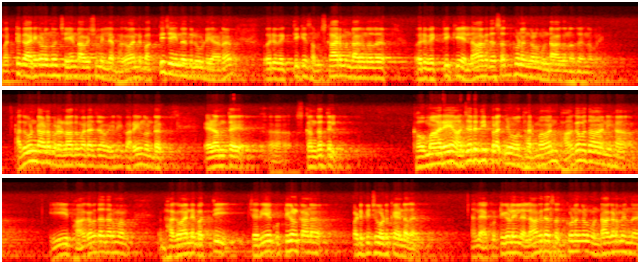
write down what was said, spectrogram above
മറ്റു കാര്യങ്ങളൊന്നും ചെയ്യേണ്ട ആവശ്യമില്ല. ഭഗവാന്റെ ഭക്തി ചെയ്യുന്നതിലൂടെയാണ് ഒരു വ്യക്തിക്ക് സംസ്കാരം ഉണ്ടാകുന്നത് ഒരു വ്യക്തിക്ക് എല്ലാവിധ സദ്ഗുണങ്ങളും ഉണ്ടാകുന്നത് എന്ന് പറയും. അതുകൊണ്ടാണ് പ്രഹ്ലാദ മഹാരാജാവ് ഇനി പറയുന്നുണ്ട് ഏഴാമത്തെ സ്കന്ധത്തിൽ കൗമാരെ അചരതി പ്രജ്ഞോ ധർമാൻ ഭാഗവതാനിഹ. ഈ ഭാഗവത ധർമ്മം ഭഗവാന്റെ ഭക്തി ചെറിയ കുട്ടികൾക്കാണ് പഠിപ്പിച്ചു കൊടുക്കേണ്ടത്. അല്ലെ? കുട്ടികളിൽ എല്ലാവിധ സദ്ഗുണങ്ങളും ഉണ്ടാകണമെന്ന്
